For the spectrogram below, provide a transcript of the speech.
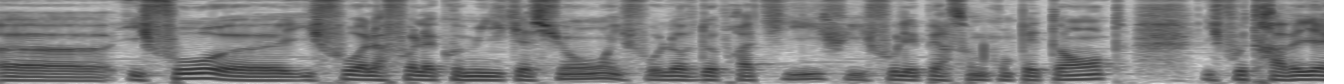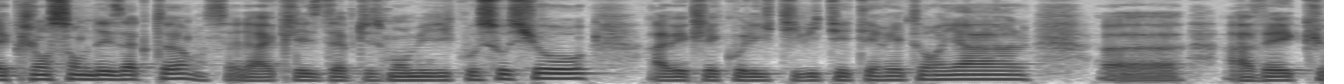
Euh, il, faut, euh, il faut à la fois la communication, il faut l'offre de pratique, il faut les personnes compétentes, il faut travailler avec l'ensemble des acteurs, c'est-à-dire avec les établissements médico-sociaux, avec les collectivités territoriales, euh, avec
